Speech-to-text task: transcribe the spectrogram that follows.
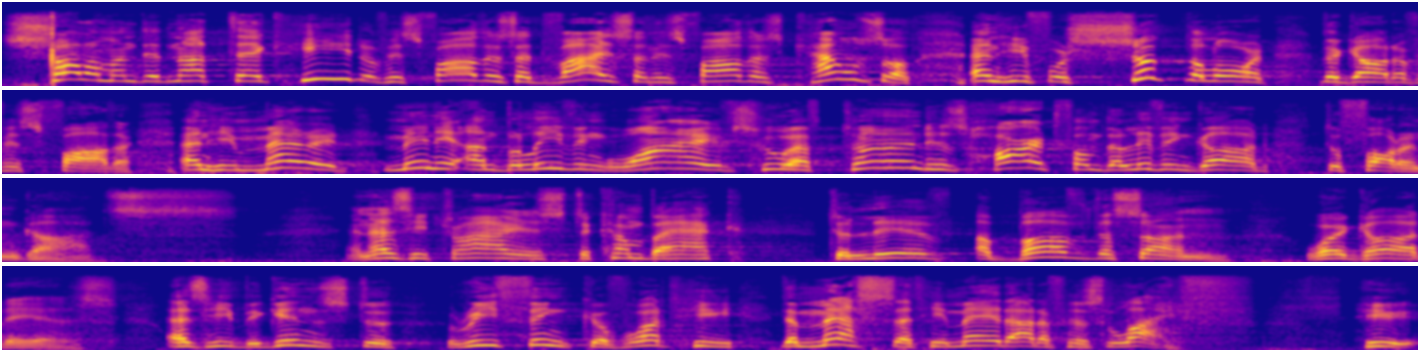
Solomon did not take heed of his father's advice and his father's counsel, and he forsook the Lord, the God of his father. And he married many unbelieving wives who have turned his heart from the living God to foreign gods. And as he tries to come back to live above the sun where God is, as he begins to rethink of what he, the mess that he made out of his life, he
